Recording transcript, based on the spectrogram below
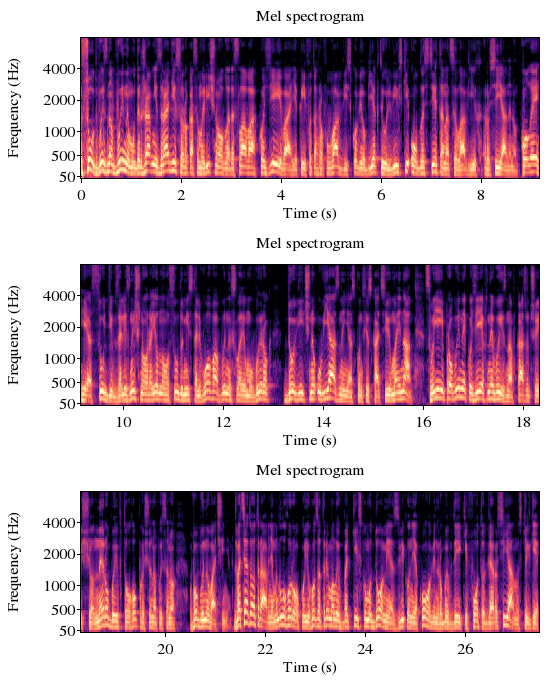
Суд визнав винним у державній зраді 47-річного Владислава Козєєва, який фотографував військові об'єкти у Львівській області та надсилав їх росіянину. Колегія суддів залізничного районного суду міста Львова винесла йому вирок довічне ув'язнення з конфіскацією майна. Своєї провини Козєєв не визнав, кажучи, що не робив того, про що написано в обвинуваченні. 20 травня минулого року його затримали в батьківському домі, з вікон якого він робив деякі фото для росіян, оскільки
